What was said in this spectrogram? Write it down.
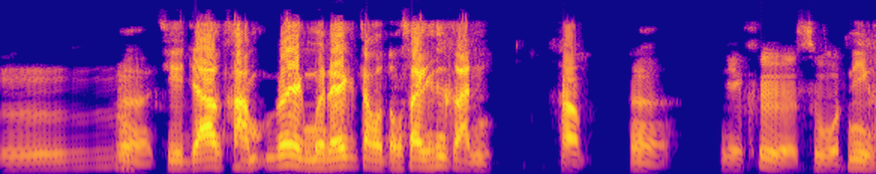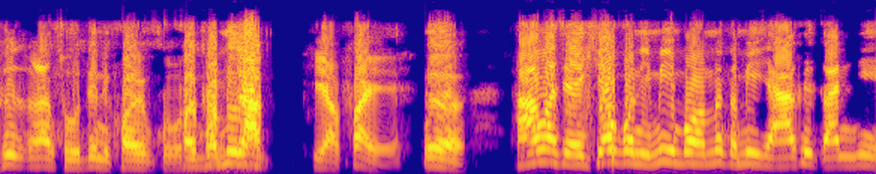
อืมเออฉีดยาขาแมลงมื้อใดเจ้าก็ต้องใส่คือกัน ครับ เออ นี่คือสูตรนี่คือทางสูตรนี่คอยสูตรคอยบ่มีกำรัจับดเพียไฟ เออถามว่าจะให้เขียวกว่านี้มีบ่มันก็มียาคือกันนี่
